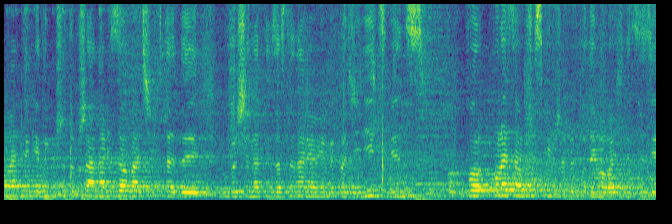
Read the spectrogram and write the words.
momenty, kiedy muszę to przeanalizować i wtedy długo się nad tym zastanawiam i wychodzi nic, więc po, polecam wszystkim, żeby podejmować decyzje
